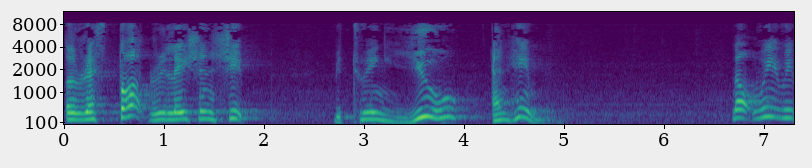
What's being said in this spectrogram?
A restored relationship between you and Him. Now, we, we,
